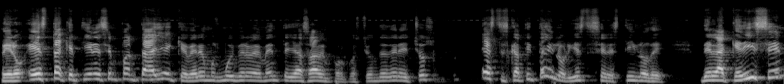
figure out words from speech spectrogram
pero esta que tienes en pantalla y que veremos muy brevemente, ya saben, por cuestión de derechos, este es Katy Taylor y este es el estilo de, de la que dicen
